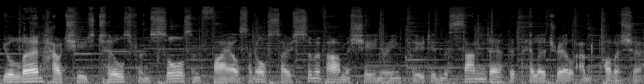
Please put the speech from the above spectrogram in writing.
You'll learn how to use tools from saws and files and also some of our machinery including the sander, the pillar drill and polisher.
